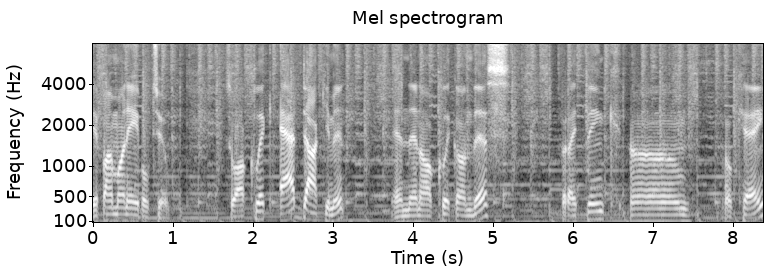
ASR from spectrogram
if I'm unable to. So I'll click Add Document, and then I'll click on this, but I think, um, okay.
